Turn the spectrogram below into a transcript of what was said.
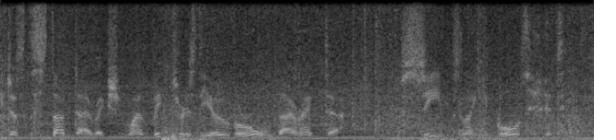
He does the stunt direction while Victor is the overall director. Seems like he bought it.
